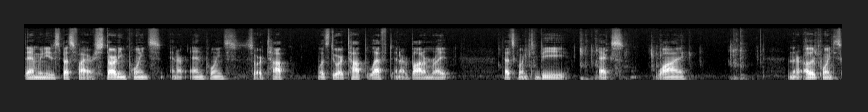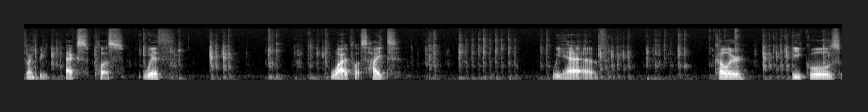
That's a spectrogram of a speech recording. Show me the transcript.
then we need to specify our starting points and our end points. So our top, let's do our top left and our bottom right. That's going to be x, y. And then our other point is going to be x plus width, y plus height. We have color equals,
